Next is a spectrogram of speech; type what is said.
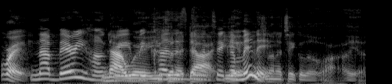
right. not very hungry, Not where because gonna it's die. gonna take yeah, a minute. It's gonna take a little while. Yeah,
